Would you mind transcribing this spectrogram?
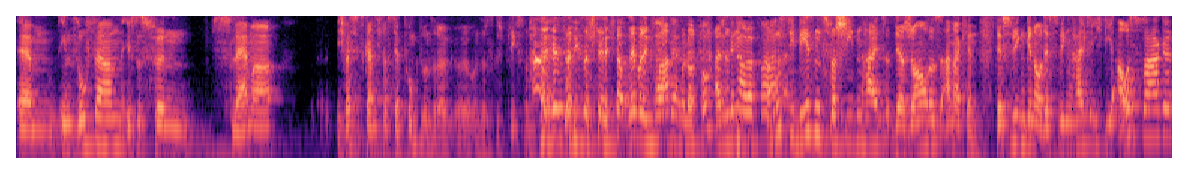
ähm, insofern ist es für einen Slammer ich weiß jetzt gar nicht, was der Punkt unserer, äh, unseres Gesprächs war jetzt an dieser Stelle. Ich habe selber den Faden der verloren. Punkt, also genau, die, man muss die Wesensverschiedenheit der Genres anerkennen. Deswegen, genau, deswegen halte ich die Aussage,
